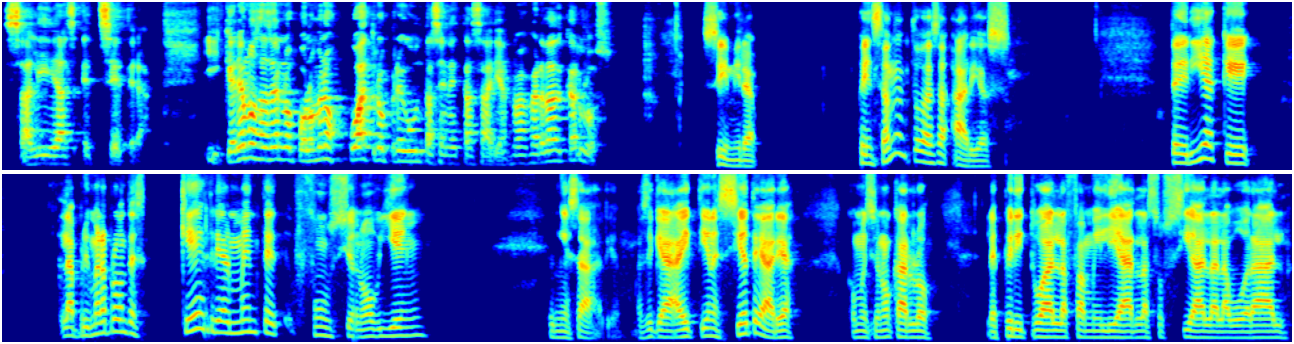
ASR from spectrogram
salidas, etc. Y queremos hacernos por lo menos cuatro preguntas en estas áreas, ¿no es verdad, Carlos? Sí, mira, pensando en todas esas áreas, te diría que la primera pregunta es, ¿qué realmente funcionó bien en esa área? Así que ahí tienes siete áreas, como mencionó Carlos, la espiritual, la familiar, la social, la laboral,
